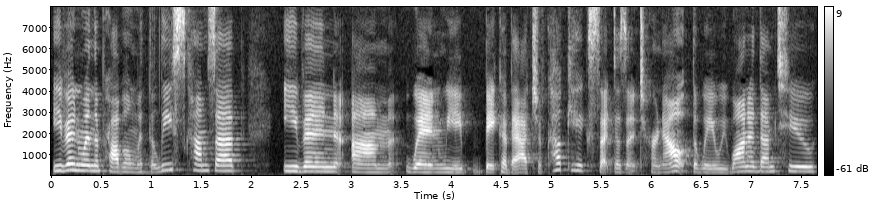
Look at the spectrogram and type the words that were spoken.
Even when the problem with the lease comes up, even um, when we bake a batch of cupcakes that doesn't turn out the way we wanted them to,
